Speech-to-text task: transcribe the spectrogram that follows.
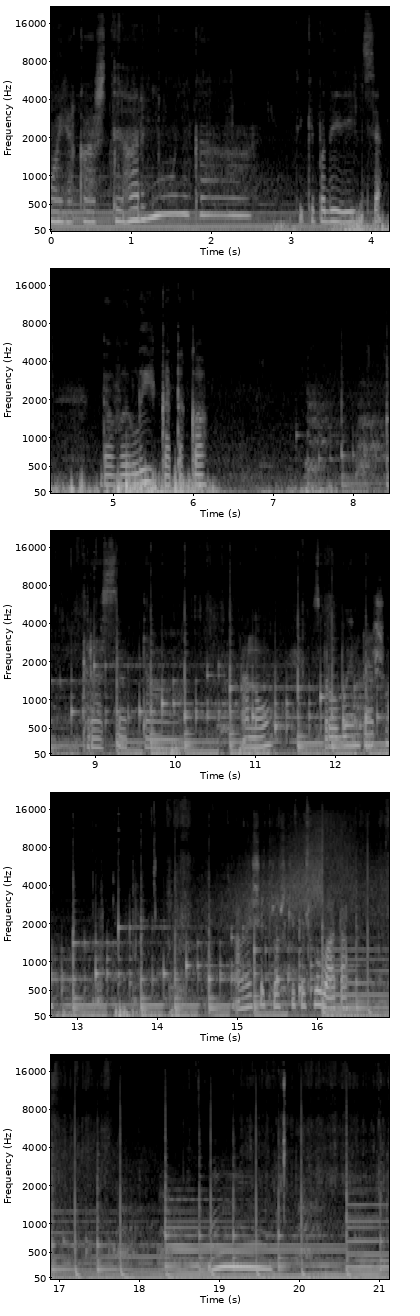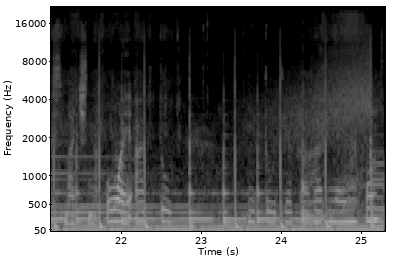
Ой, яка ж ти гарнюнька. Тільки подивіться. Да велика така. Красота. Ану, спробуємо першу. Але ще трошки кисловата. М, Смачно. Ой, а тут і тут яка гарненька.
